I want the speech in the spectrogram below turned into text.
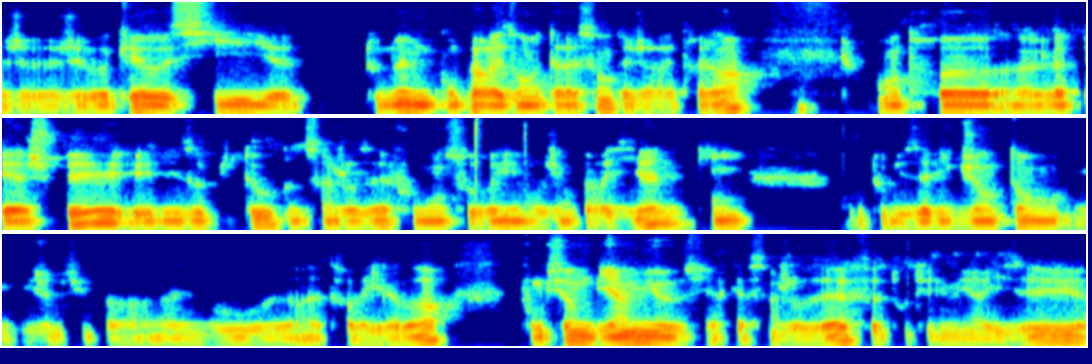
J'évoquais aussi tout de même une comparaison intéressante, et j'arrêterai là, entre la PHP et des hôpitaux comme Saint-Joseph ou Montsouris en région parisienne, qui, tous les avis que j'entends, et je ne suis pas à nouveau à travailler là-bas, fonctionnent bien mieux. C'est-à-dire qu'à Saint-Joseph, tout est numérisé,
